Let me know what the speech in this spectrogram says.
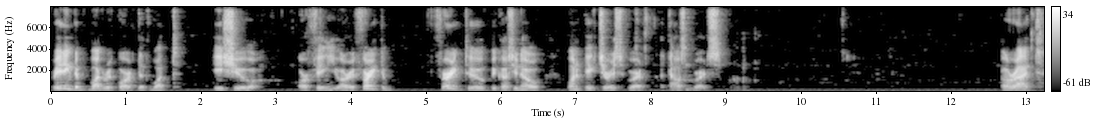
reading the bug report that what issue or thing you are referring to referring to because you know one picture is worth a thousand words. All right.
